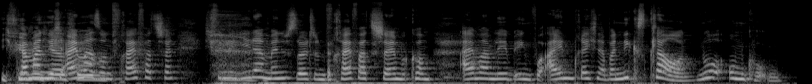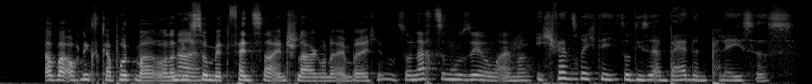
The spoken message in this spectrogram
Ich Kann man nicht ja einmal so einen Freifahrtschein? Ich finde, jeder Mensch sollte einen Freifahrtschein bekommen, einmal im Leben irgendwo einbrechen, aber nichts klauen, nur umgucken. Aber auch nichts kaputt machen oder Nein. nicht so mit Fenster einschlagen oder einbrechen. So nachts im Museum einmal. Ich fände es richtig, so diese Abandoned Places.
